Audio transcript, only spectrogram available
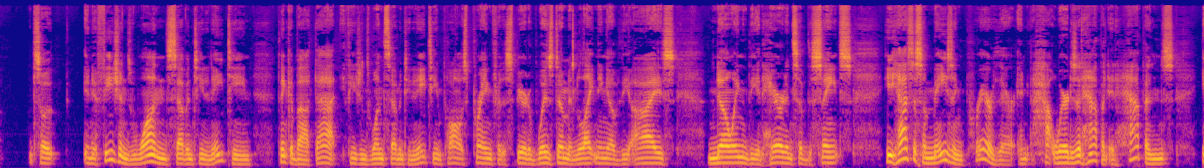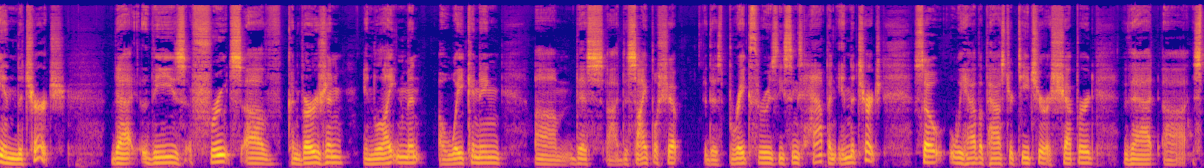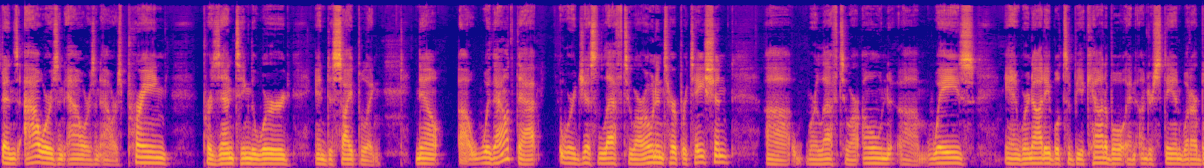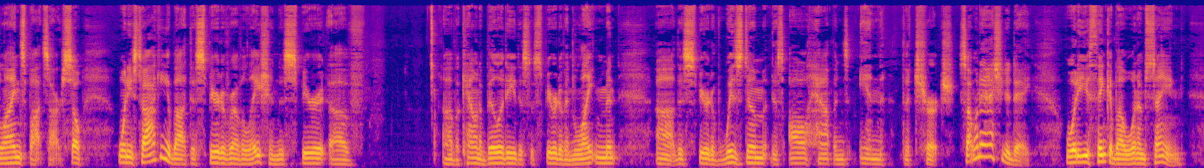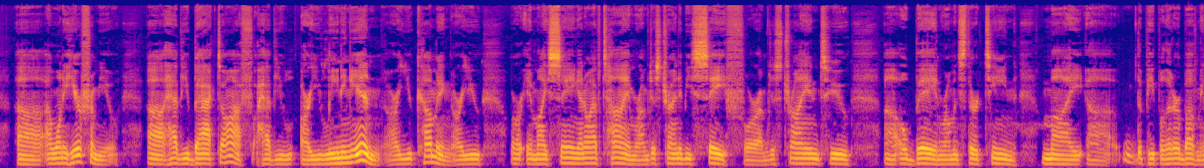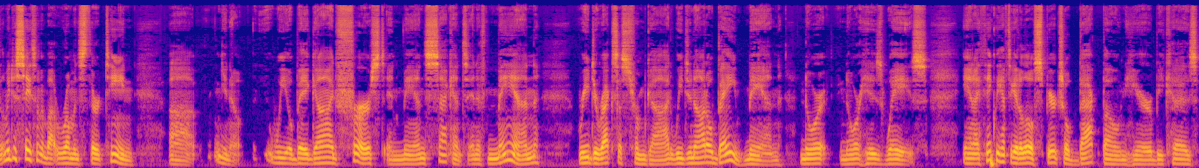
so in Ephesians 1 17 and 18, think about that. Ephesians 1 17 and 18, Paul is praying for the spirit of wisdom, enlightening of the eyes, knowing the inheritance of the saints. He has this amazing prayer there. And how, where does it happen? It happens in the church. That these fruits of conversion, enlightenment, awakening, um, this uh, discipleship, this breakthroughs, these things happen in the church. So we have a pastor, teacher, a shepherd that uh, spends hours and hours and hours praying, presenting the word, and discipling. Now, uh, without that, we're just left to our own interpretation uh, we're left to our own um, ways and we're not able to be accountable and understand what our blind spots are. So, when he's talking about this spirit of revelation, this spirit of of accountability, this spirit of enlightenment, uh, this spirit of wisdom, this all happens in the church. So I want to ask you today, what do you think about what I'm saying? Uh, I want to hear from you. Uh, have you backed off? Have you are you leaning in? Are you coming? Are you or am I saying I don't have time or I'm just trying to be safe or I'm just trying to uh, obey in Romans 13 my uh, the people that are above me. Let me just say something about Romans 13. Uh, you know, we obey God first and man second. And if man redirects us from God, we do not obey man nor nor his ways. And I think we have to get a little spiritual backbone here because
